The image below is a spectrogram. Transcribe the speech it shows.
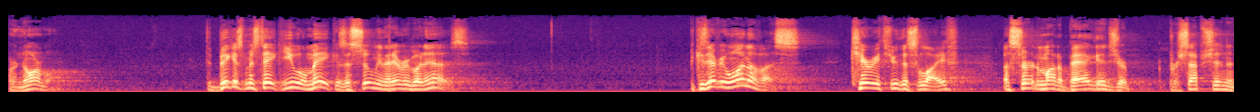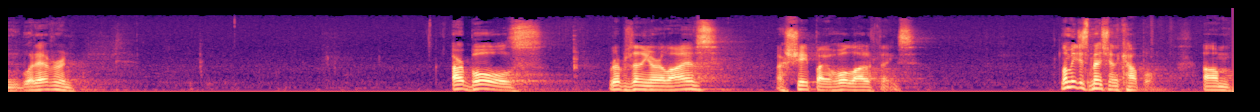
or normal. The biggest mistake you will make is assuming that everyone is. Because every one of us carry through this life a certain amount of baggage or perception and whatever. And our bowls representing our lives are shaped by a whole lot of things. Let me just mention a couple. Um,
